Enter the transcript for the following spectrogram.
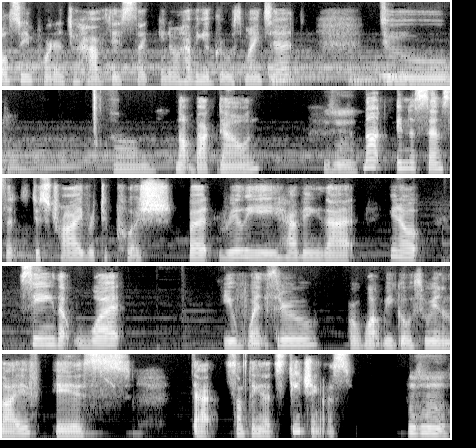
Also important to have this like you know having a growth mindset to um, not back down mm-hmm. not in the sense that to strive or to push but really having that you know seeing that what you've went through or what we go through in life is that something that's teaching us mm-hmm.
